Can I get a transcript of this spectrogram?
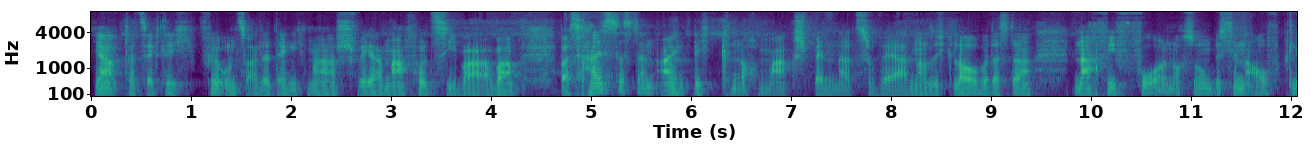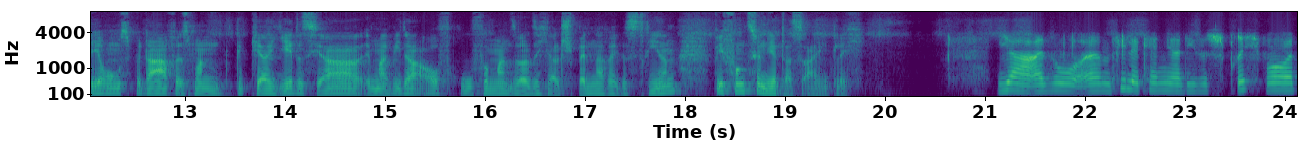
ja tatsächlich für uns alle, denke ich mal, schwer nachvollziehbar. Aber was heißt es denn eigentlich, Knochenmarkspender zu werden? Also ich glaube, dass da nach wie vor noch so ein bisschen Aufklärungsbedarf ist. Man gibt ja jedes Jahr immer wieder Aufrufe, man soll sich als Spender registrieren. Wie funktioniert das eigentlich? Ja, also ähm, viele kennen ja dieses Sprichwort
